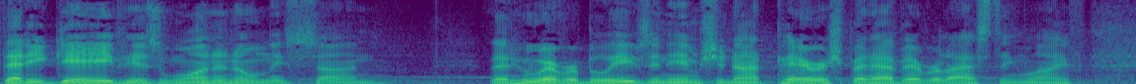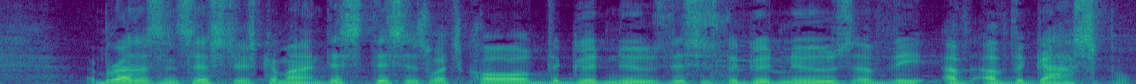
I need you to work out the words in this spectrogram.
that he gave his one and only son that whoever believes in him should not perish but have everlasting life. Brothers and sisters, come on. This, this is what's called the good news. This is the good news of the, of, of the gospel.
